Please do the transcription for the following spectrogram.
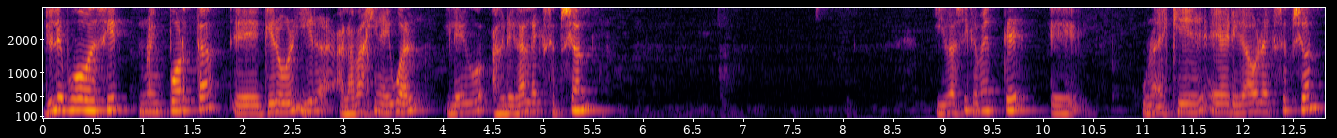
Yo le puedo decir, no importa, eh, quiero ir a la página igual y le digo agregar la excepción. Y básicamente, eh, una vez que he agregado la excepción,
